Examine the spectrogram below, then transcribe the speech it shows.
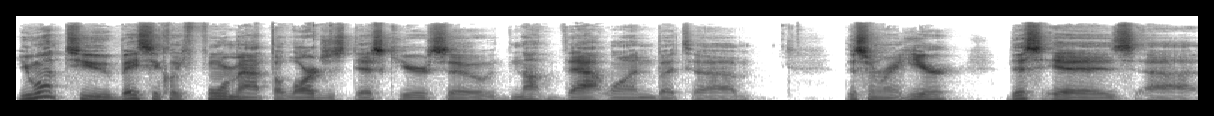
you want to basically format the largest disk here. So not that one, but uh, this one right here. This is uh,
